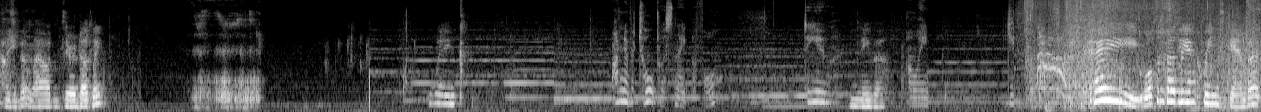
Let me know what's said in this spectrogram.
That was a bit loud there, Dudley. Wink. I've never talked to a snake before. Do you? Neither. I mean, you... Hey, wasn't Dudley in Queen's Gambit?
